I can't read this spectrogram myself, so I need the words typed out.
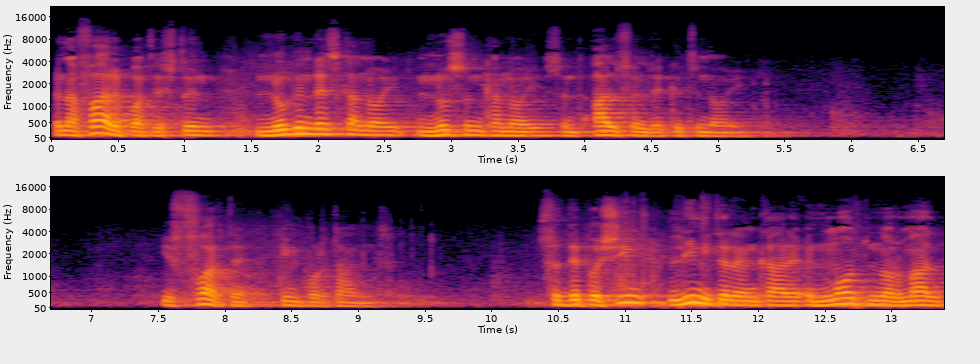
în afară, poate stând, nu gândesc ca noi, nu sunt ca noi, sunt altfel decât noi. E foarte important să depășim limitele în care, în mod normal,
